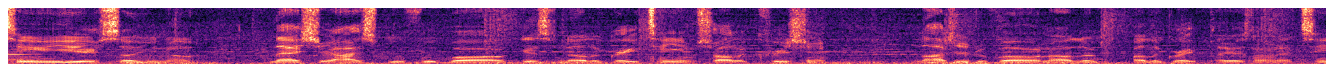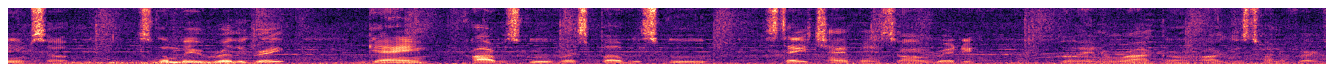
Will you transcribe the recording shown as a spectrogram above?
Senior year. So, you know, last year high school football against another great team, Charlotte Christian, Elijah DeVoe, and other, other great players on that team. So it's going to be a really great game, private school versus public school, state champion. So I'm ready to go ahead and rock on August 21st.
